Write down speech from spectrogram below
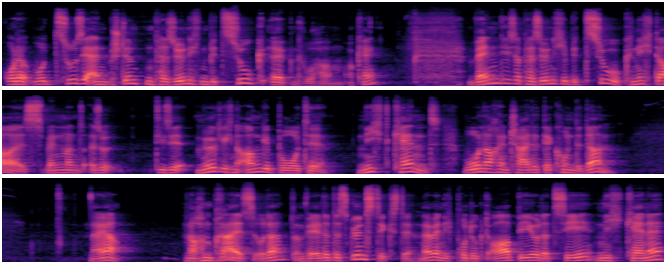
oder wozu sie einen bestimmten persönlichen Bezug irgendwo haben, okay? Wenn dieser persönliche Bezug nicht da ist, wenn man also diese möglichen Angebote nicht kennt, wonach entscheidet der Kunde dann? Naja, nach dem Preis, oder? Dann wählt er das günstigste. Wenn ich Produkt A, B oder C nicht kenne,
